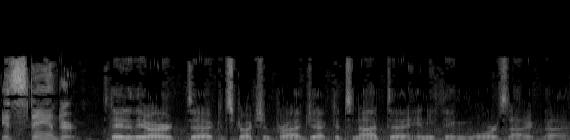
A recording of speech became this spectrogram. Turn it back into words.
is standard. State of the art uh, construction project. It's not uh, anything more. It's not a uh,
